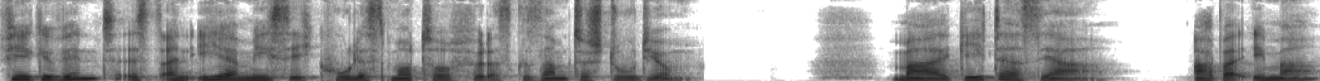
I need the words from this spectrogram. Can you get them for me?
viel gewinnt ist ein eher mäßig cooles Motto für das gesamte Studium. Mal geht das ja, aber immer?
